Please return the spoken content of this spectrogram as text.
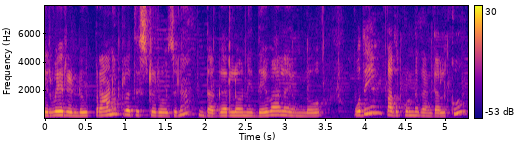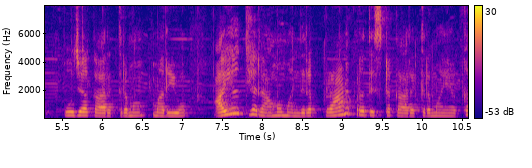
ఇరవై రెండు ప్రాణప్రతిష్ఠ రోజున దగ్గరలోని దేవాలయంలో ఉదయం పదకొండు గంటలకు పూజా కార్యక్రమం మరియు అయోధ్య రామ మందిర ప్రాణప్రతిష్ఠ కార్యక్రమం యొక్క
